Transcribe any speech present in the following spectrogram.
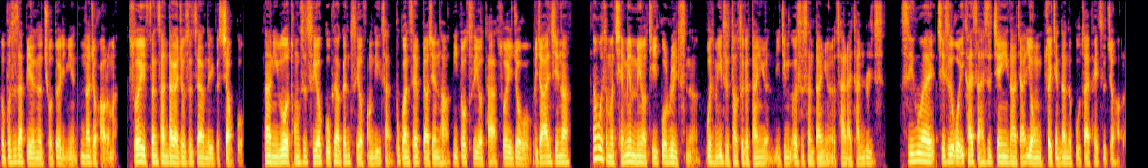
而不是在别人的球队里面，那就好了嘛。所以分散大概就是这样的一个效果。那你如果同时持有股票跟持有房地产，不管谁表现好，你都持有它，所以就比较安心啦。那为什么前面没有提过 REITs 呢？为什么一直到这个单元已经二十三单元了才来谈 REITs？是因为其实我一开始还是建议大家用最简单的股债配置就好了，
